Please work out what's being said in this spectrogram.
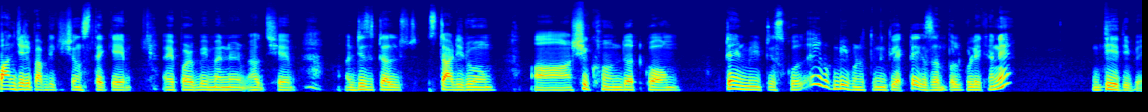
পাঞ্জেরি পাবলিকেশনস থেকে, এরপর বিমানে হচ্ছে digital study room Shikkhon dot com ten minute school এইরকম বিভিন্ন তুমি দু একটা এক্সাম্পলগুলো এখানে দিয়ে দিবে,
